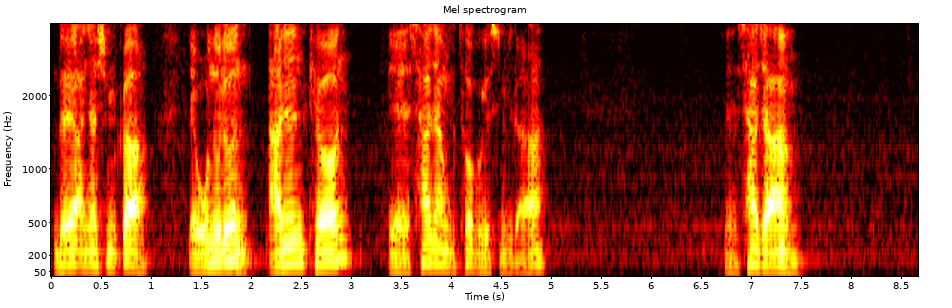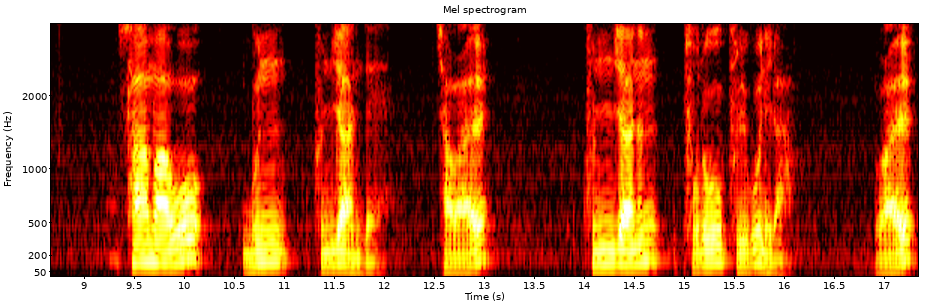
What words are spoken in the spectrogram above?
네, 안녕하십니까. 예, 오늘은 안연편 예, 4장부터 보겠습니다. 예, 4장. 사마오 문 군자한데 자왈 군자는 부루 불군이라. 왈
